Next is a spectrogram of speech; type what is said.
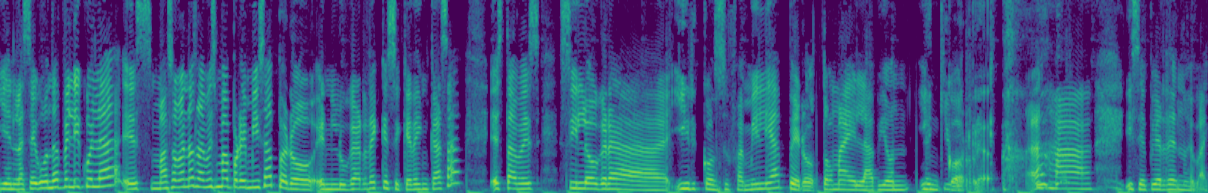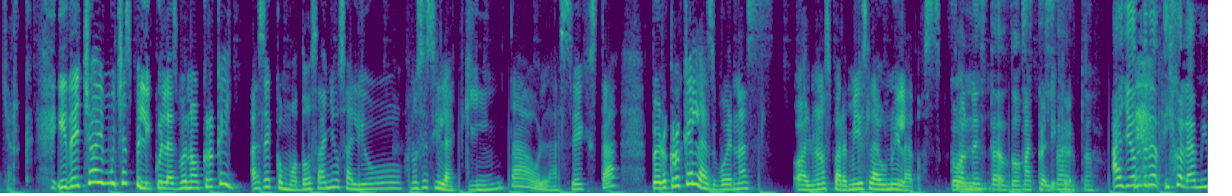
Y en la segunda película es más o menos la misma premisa, pero en lugar de que se quede en casa, esta vez sí logra ir con su familia, pero toma el avión incorrecto. Ajá. Y se pierde en Nueva York. Y de hecho hay muchas películas. Bueno, creo que hace como dos años salió, no sé si la quinta o la sexta, pero creo que las buenas o al menos para mí es la 1 y la 2. Son estas dos. Exacto. Hay otras, híjole, a mí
